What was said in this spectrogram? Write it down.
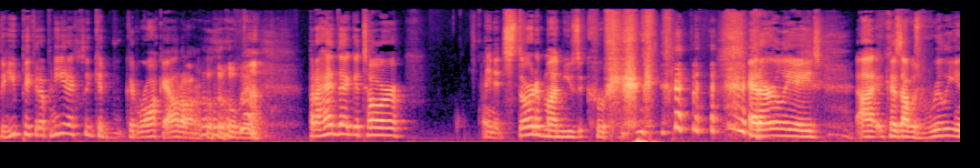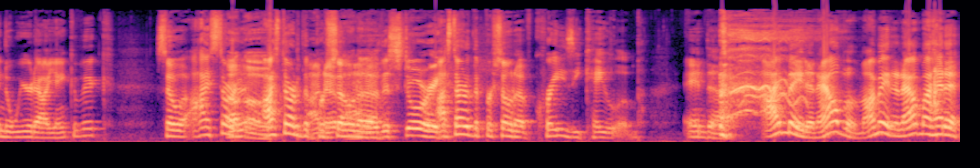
he he pick it up and he actually could could rock out on it a little bit. Huh. But I had that guitar, and it started my music career at an early age because I, was really into Weird Al Yankovic. So I started Uh-oh. I started the I know- persona. I know this story. I started the persona of Crazy Caleb. And uh, I made an album. I made an album. I had a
